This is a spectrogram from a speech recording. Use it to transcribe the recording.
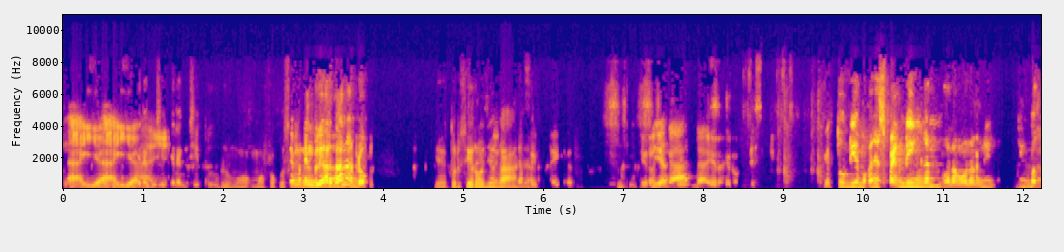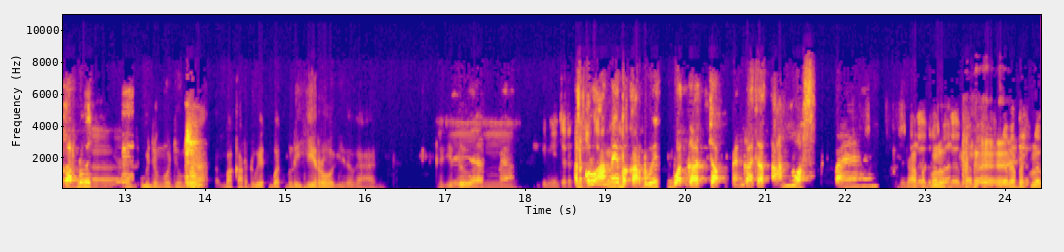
nah iya iya Nah, gue mikirin ke situ Lu mau mau fokus yang mending beli Arkana dong Ya terus hero-nya nggak ada. Hero-nya Iya. nggak ada, hero-hero itu dia makanya spending kan orang-orang ini yang bakar duit Eh, eh, Ujung-ujungnya bakar duit buat beli hero gitu kan. Kayak gitu. Iya. hmm. Kan kalau aneh bakar duit buat gacap pengen gacha Thanos pengen dapat belum? dapat belum?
